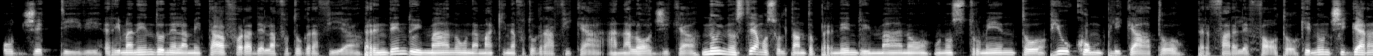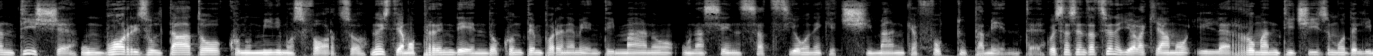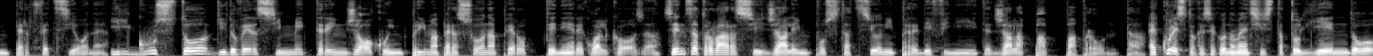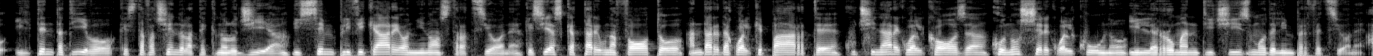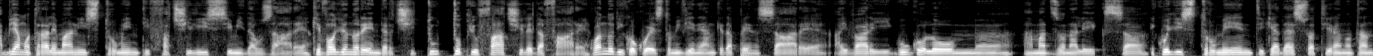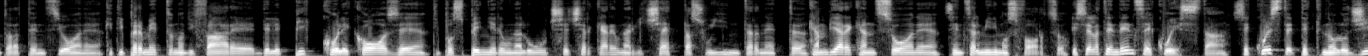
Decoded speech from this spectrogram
oggettivi, rimanendo nella metafora della fotografia. Prendendo in mano una macchina fotografica analogica, noi non stiamo soltanto prendendo in mano uno strumento più complicato per fare le foto, che non ci garantisce un buon risultato con un minimo sforzo. Noi stiamo prendendo contemporaneamente in mano una sensazione che ci manca fottutamente. Questa sensazione io la chiamo il romanticismo dell'imperfezione, il gusto di doversi mettere in gioco in prima persona per ottenere qualcosa, senza trovarsi già le impostazioni predefinite, già la pappa pronta. È questo che secondo me ci sta togliendo il tentativo che sta facendo la tecnologia di semplificare ogni nostra azione, che sia scattare una foto, andare da qualche parte, cucinare qualcosa, conoscere qualcuno, il romanticismo dell'imperfezione. Abbiamo tra le mani strumenti facilissimi da usare che vogliono renderci tutto più facile da fare. Quando dico questo mi viene anche da pensare ai vari Google Home, Amazon Alexa e quegli strumenti che adesso attirano tanto l'attenzione, che ti permettono di fare delle piccole cose, tipo spegnere una luce, cercare una ricetta su internet, cambiare canzone senza il minimo sforzo. E se la tendenza è questa, se queste tecnologie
